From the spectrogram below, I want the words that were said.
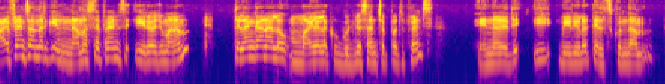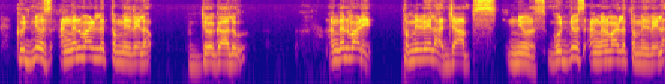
హాయ్ ఫ్రెండ్స్ అందరికీ నమస్తే ఫ్రెండ్స్ ఈరోజు మనం తెలంగాణలో మహిళలకు గుడ్ న్యూస్ అని చెప్పొచ్చు ఫ్రెండ్స్ ఏందనేది ఈ వీడియోలో తెలుసుకుందాం. గుడ్ న్యూస్ అంగన్వాడీలో తొమ్మిది వేల ఉద్యోగాలు. అంగన్వాడీ తొమ్మిది వేల జాబ్స్ న్యూస్ గుడ్ న్యూస్ అంగన్వాడీలో తొమ్మిది వేల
